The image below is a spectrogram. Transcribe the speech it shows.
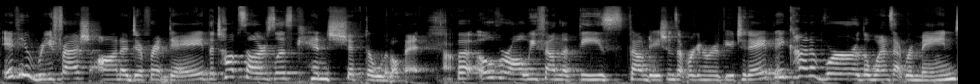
If you refresh on a different day, the top sellers list can shift a little bit. But overall, we found that these foundations that we're gonna review today, they kind of were the ones that remained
